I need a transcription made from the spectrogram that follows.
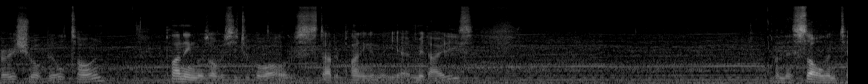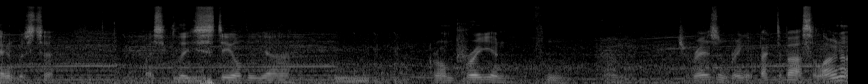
very short build time. Planning was obviously took a while. It started planning in the uh, mid 80s. And the sole intent was to basically steal the uh, Grand Prix and from um, Jerez and bring it back to Barcelona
